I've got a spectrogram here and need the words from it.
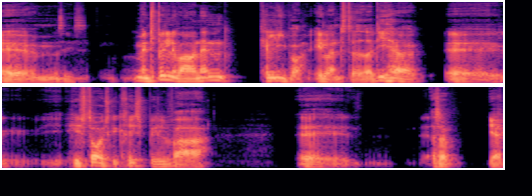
Øhm, Præcis. men spillene var jo en anden kaliber et eller andet sted, og de her øh, historiske krigsspil var, øh, altså, ja,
